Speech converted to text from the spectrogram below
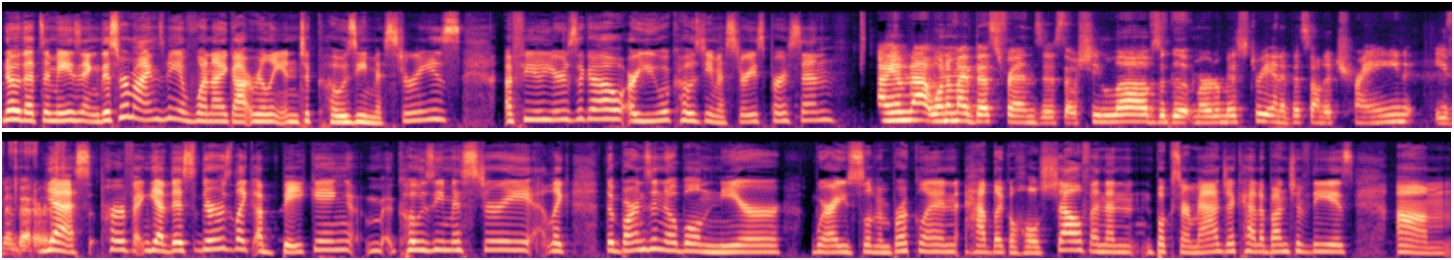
no, that's amazing. This reminds me of when I got really into cozy mysteries a few years ago. Are you a cozy mysteries person? I am not. One of my best friends is though. She loves a good murder mystery, and if it's on a train, even better. Yes, perfect. Yeah, this there's like a baking cozy mystery. Like the Barnes and Noble near where I used to live in Brooklyn had like a whole shelf, and then Books Are Magic had a bunch of these. Um,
